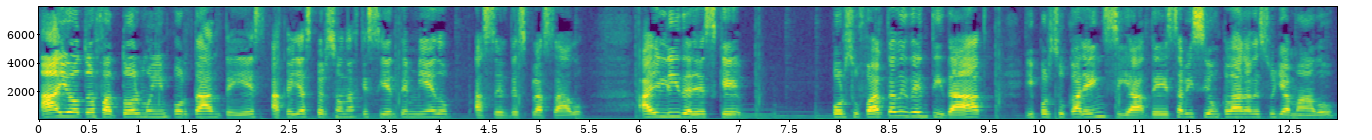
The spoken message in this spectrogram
Hay otro factor muy importante y es aquellas personas que sienten miedo a ser desplazados. Hay líderes que por su falta de identidad y por su carencia de esa visión clara de su llamado,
